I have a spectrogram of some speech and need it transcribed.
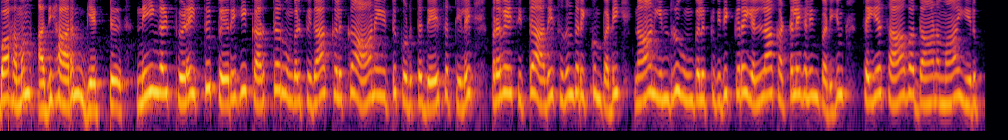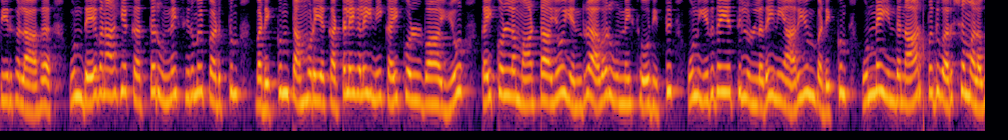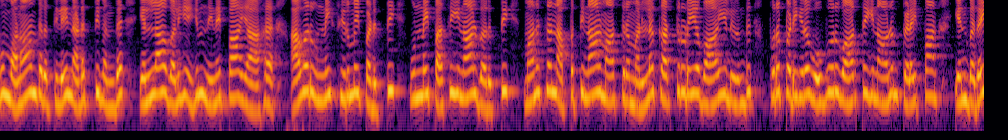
உபாகமம் அதிகாரம் எட்டு. நீங்கள் பிழைத்து பெருகி கர்த்தர் உங்கள் பிதாக்களுக்கு ஆணையிட்டு கொடுத்த தேசத்திலே பிரவேசித்து அதை சுதந்தரிக்கும்படி நான் இன்று உங்களுக்கு விதிக்கிற எல்லா கட்டளைகளின்படியும் செய்ய சாவதானமாயிருப்பீர்களாக. உன் தேவனாகிய கர்த்தர் உன்னை சிறுமைப்படுத்தும் படிக்கும் தம்முடைய கட்டளைகளை நீ கைக்கொள்வாயோ கைக்கொள்ள மாட்டாயோ என்று அவர் உன்னை சோதித்து உன் இருதயத்தில் உள்ளதை நீ அறியும்படிக்கும் உன்னை இந்த நாற்பது வருஷமளவும் வனாந்தரத்திலே நடத்தி வந்த எல்லா வழியையும் நினைப்பாயாக. அவர் உன்னை சிறுமைப்படுத்தி உன்னை பசியினால் வருத்தி மனுஷன் அப்பத்தினால் மாத்திரமல்ல கர்த்தருடைய வாயிலிருந்து புறப்படுகிற ஒவ்வொரு வார்த்தையினாலும் பிழைப்பான் என்பதை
